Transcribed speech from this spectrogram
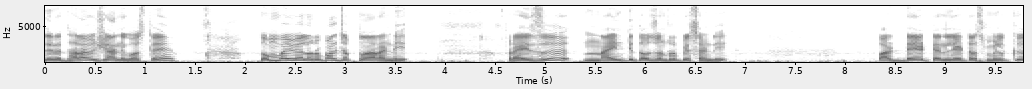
దీని ధర విషయానికి వస్తే తొంభై వేల రూపాయలు చెప్తున్నారండి. ప్రైస్ నైంటీ థౌజండ్ రూపీస్ అండి. Per day ten litres milk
